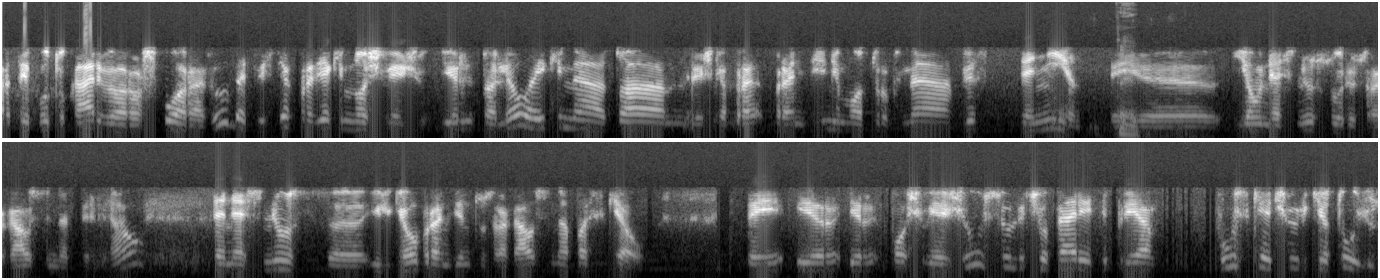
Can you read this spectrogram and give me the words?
ar tai būtų karvių ar oškų ar avių, bet vis tiek pradėkime nuo šviežių. Ir toliau eikime tą, reiškia, brandinimo trukme vis senyn. Tai e, jaunesnius sūrius ragausime pirmiau, senesnius, e, ilgiau brandintus ragausime paskiau. Tai ir, ir po šviežių siūlyčiau pereiti prie puskiečių ir kietųjų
